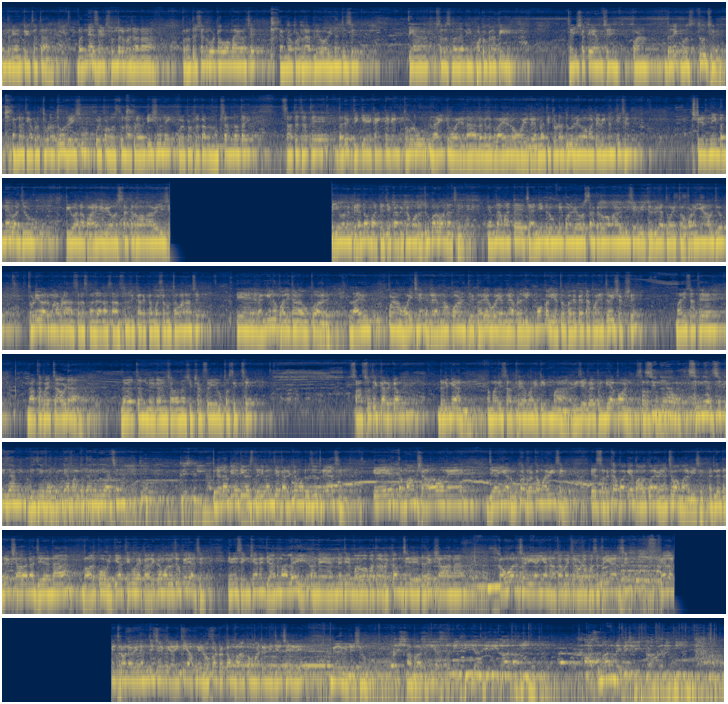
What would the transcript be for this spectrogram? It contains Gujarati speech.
અંદર એન્ટ્રી થતાં બંને સાઈડ સુંદર મજાના પ્રદર્શન ગોઠવવામાં આવ્યા છે. એમનો પણ લાભ લેવો વિનંતી છે. ત્યાં સરસ મજાની ફોટોગ્રાફી થઈ શકે એમ છે. પણ દરેક વસ્તુ છે, એમનાથી આપણે થોડા દૂર રહીશું. કોઈ પણ વસ્તુને આપણે અડીશું નહીં. કોઈ પણ પ્રકારનું નુકસાન ન થાય. સાથે સાથે દરેક જગ્યાએ કંઈક ને કંઈક થોડું લાઇટ હોય એના અલગ અલગ વાયરો હોય એટલે એમનાથી થોડા દૂર રહેવા માટે વિનંતી છે. સ્ટેજની બંને બાજુ પીવાના પાણીની વ્યવસ્થા કરવામાં આવેલી છે. ભાઈઓ અને બહેનો માટે જે કાર્યક્રમો રજૂ કરવાના છે, એમના માટે ચેન્જિંગ રૂમની પણ વ્યવસ્થા કરવામાં આવેલી છે. એવી જરૂરિયાત હોય તો પણ અહીંયા આવજો. થોડી વારમાં આપણા સરસ મજાના સાંસ્કૃતિક કાર્યક્રમો શરૂ થવાના છે. એ રંગીલું પાલીતાણા ઉપર લાઈવ પણ હોય છે, એટલે એમનો પણ જે ઘરે હોય એમને આપણે લિંક મોકલીએ તો ઘરે બેઠા પણ એ જોઈ શકશે. મારી સાથે નાથાભાઈ ચાવડા ઝવેરચંદ મેઘાણી શાળાના શિક્ષક શ્રી ઉપસ્થિત છે. સાંસ્કૃતિક કાર્યક્રમ દરમિયાન અમારી સાથે અમારી ટીમમાં વિજયભાઈ પંડ્યા પણ સરસ senior senior citizen Vijaybhai Pandya પણ વધારી રહ્યા છે. પહેલા બે દિવસ દરમિયાન જે કાર્યક્રમો રજૂ થયા છે એ તમામ શાળાઓને જે અહીંયા રોકડ રકમ આવી છે એ સરખા ભાગે બાળકોને વહેંચવામાં આવી છે. એટલે દરેક શાળાના જે એના બાળકો વિદ્યાર્થીઓએ કાર્યક્રમો રજૂ કર્યા છે, એની સંખ્યાને ધ્યાનમાં લઈ અને એમને જે મળવાપાત્ર રકમ છે એ દરેક શાળાના કવર છે એ અહીંયા નાતાભાઈ ચાવડા પાસે તૈયાર છે. પહેલા મિત્રોને વિનંતી છે કે અહીંથી આપની રોકડ રકમ બાળકો માટેની જે છે એ મેળવી લેશું. આભાર. અષ્ટમી અંધેરી રાત आसमान में बिजली कड़क रही थी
